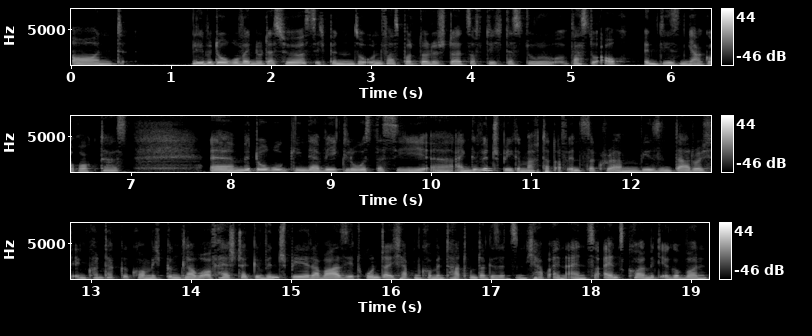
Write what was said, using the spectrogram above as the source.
Und liebe Doro, wenn du das hörst, ich bin so unfassbar dolle stolz auf dich, dass du, was du auch in diesem Jahr gerockt hast. Äh, mit Doro ging der Weg los, dass sie äh, ein Gewinnspiel gemacht hat auf Instagram. Wir sind dadurch in Kontakt gekommen. Ich bin, glaube auf Hashtag Gewinnspiel, da war sie drunter. Ich habe einen Kommentar drunter gesetzt und ich habe einen 1 zu 1 Call mit ihr gewonnen.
